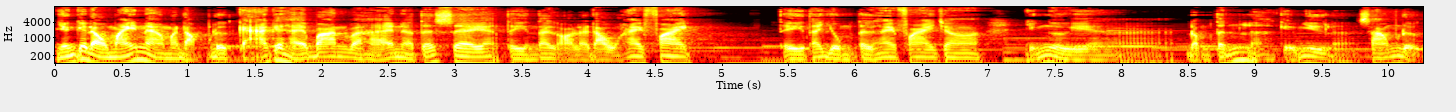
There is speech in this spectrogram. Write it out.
những cái đầu máy nào mà đọc được cả cái hệ ban và hệ ntc á, thì người ta gọi là đầu hai file thì người ta dùng từ hai file cho những người à, đồng tính là kiểu như là sao cũng được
